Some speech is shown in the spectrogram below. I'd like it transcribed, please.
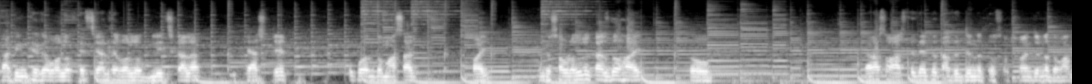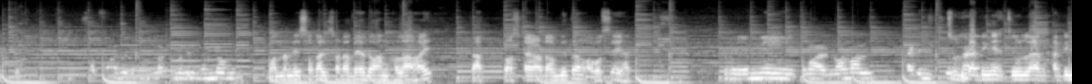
কাটিং থেকে বলো ফেসিয়াল থেকে বলো ব্লিচ কালার স্ট্রেট উপরন্ত মাসাজ হয়। কিন্তু সব রকমের কাজ তো হয়। তো যারা সব আসতে চাইতো তাদের জন্য তো সবসময়ের জন্য দোকান বন্ধ নেই সকাল ছটা থেকে দোকান খোলা হয়। রাত দশটা এগারোটা অবধি তো অবশ্যই হয় এমনি তোমার নর্মাল চুল কাটিং এ চুল আর কাটিং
